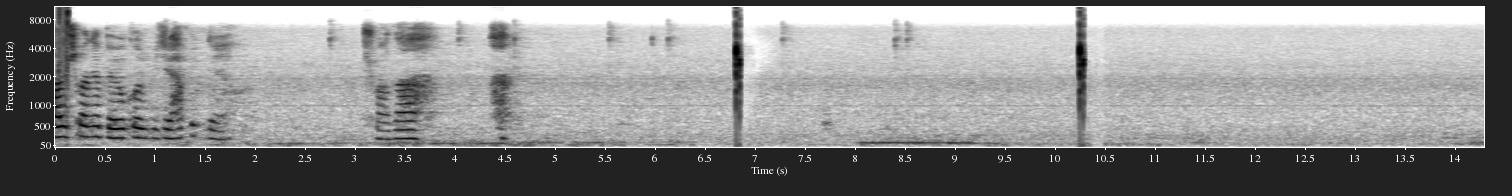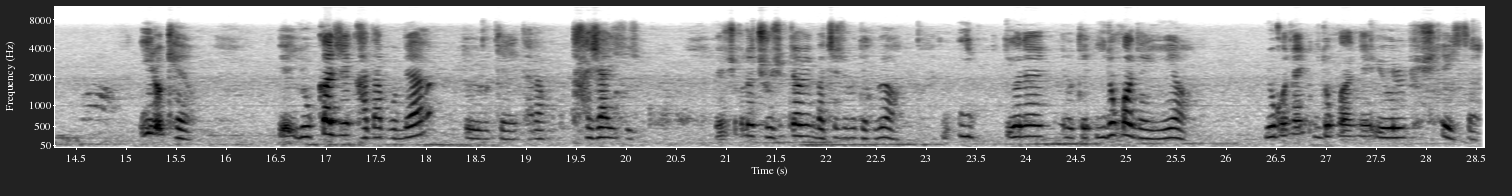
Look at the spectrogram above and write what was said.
다음 시간에 배울 걸 이제 하고 있네요. 주하나 이렇게요. 요까지 가다 보면 또 이렇게 다랑 다시 할 수 있고 이런 식으로 중심점이 맞춰주면 되고요. 이 이거는 이렇게 이동 방향이에요. 요거는 이동 방향 요를 표시되어 있어요.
